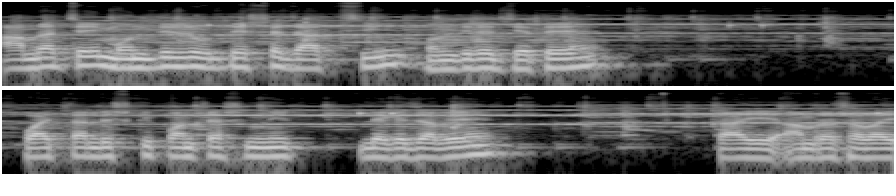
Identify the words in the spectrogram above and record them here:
আমরা যেই মন্দিরের উদ্দেশ্যে যাচ্ছি, মন্দিরে যেতে পঁয়তাল্লিশ কি পঞ্চাশ মিনিট লেগে যাবে। তাই আমরা সবাই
